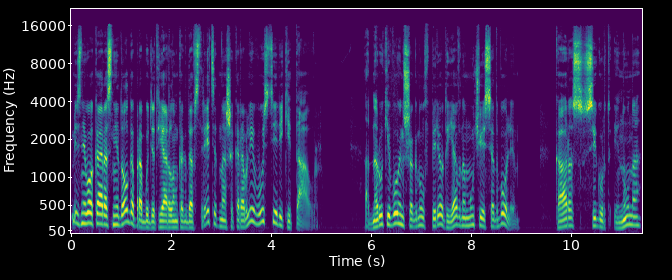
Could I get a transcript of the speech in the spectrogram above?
Без него Карас недолго пробудет ярлом, когда встретит наши корабли в устье реки Таур. Однорукий воин шагнул вперед, явно мучаясь от боли. Карас, Сигурд и Нуна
